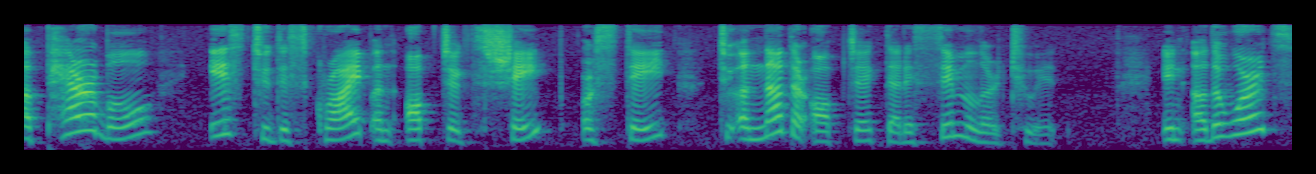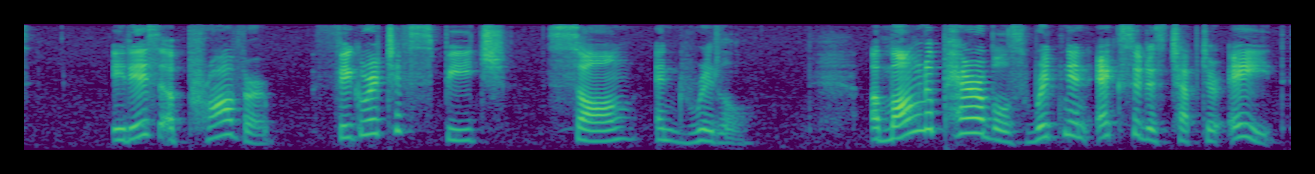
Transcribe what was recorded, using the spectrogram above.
A parable is to describe an object's shape or state to another object that is similar to it. In other words, it is a proverb, figurative speech, song, and riddle. Among the parables written in Exodus chapter 8,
